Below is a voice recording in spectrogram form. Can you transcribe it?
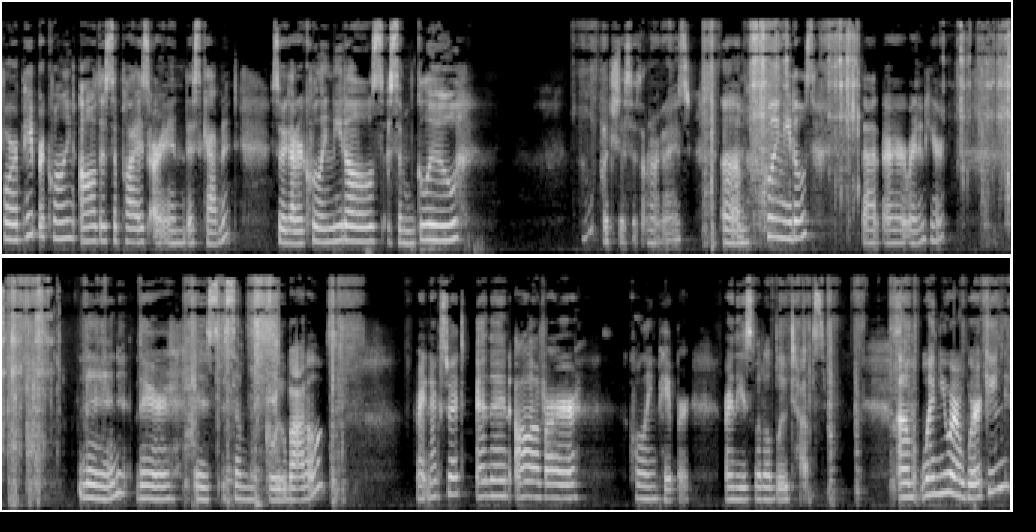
For paper quilling, all the supplies are in this cabinet. So we got our quilling needles, some glue, which this is unorganized, um, quilling needles that are right in here. Then there is some glue bottles right next to it. And then all of our quilling paper are in these little blue tubs. Um, when you are working,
